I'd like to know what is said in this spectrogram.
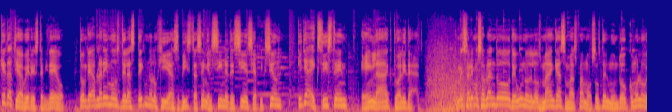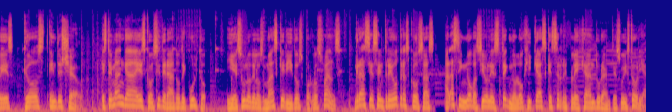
quédate a ver este video donde hablaremos de las tecnologías vistas en el cine de ciencia ficción que ya existen en la actualidad. Comenzaremos hablando de uno de los mangas más famosos del mundo como lo es Ghost in the Shell. Este manga es considerado de culto y es uno de los más queridos por los fans, gracias entre otras cosas a las innovaciones tecnológicas que se reflejan durante su historia.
